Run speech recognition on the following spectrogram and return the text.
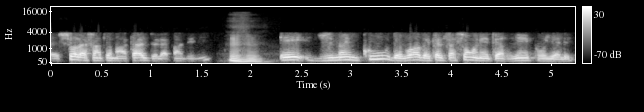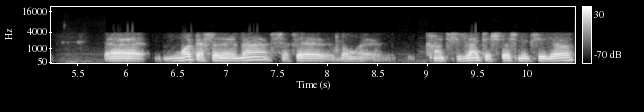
euh, sur la santé mentale de la pandémie Mm-hmm. et du même coup de voir de quelle façon on intervient pour y aller. Euh, moi personnellement, ça fait bon euh, 36 ans que je fais ce métier-là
